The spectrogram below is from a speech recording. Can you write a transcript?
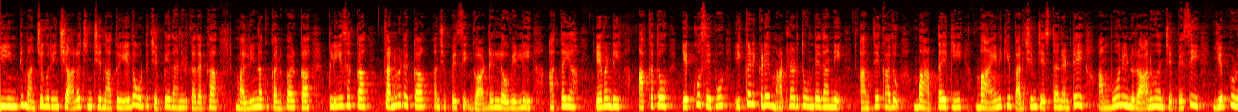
ఈ ఇంటి మంచి గురించి ఆలోచించి నాతో ఏదో ఒకటి చెప్పేదానివి కదక్క. మళ్ళీ నాకు కనపడక్క ప్లీజ్ అక్క కనబడక్క అని చెప్పేసి గార్డెన్లో వెళ్ళి అత్తయ్య ఏవండి అక్కతో ఎక్కువసేపు ఇక్కడిక్కడే మాట్లాడుతూ ఉండేదాన్ని. అంతేకాదు మా అత్తయ్యకి మా ఆయనకి పరిచయం చేస్తానంటే అమ్మో నేను రాను అని చెప్పేసి ఎప్పుడు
